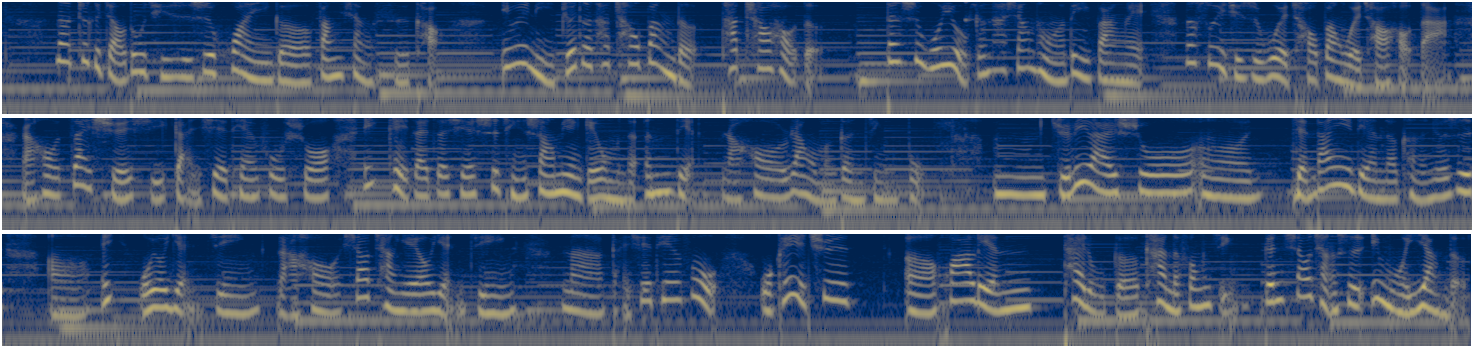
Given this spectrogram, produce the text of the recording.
那这个角度其实是换一个方向思考，因为你觉得他超棒的，他超好的。但是我有跟他相同的地方诶，那所以其实我也超棒，我也超好的啊。然后再学习感谢天赋，说，诶，可以在这些事情上面给我们的恩典，然后让我们更进步。嗯，举例来说，嗯、呃，简单一点的可能就是，呃，诶，我有眼睛，然后萧强也有眼睛，那感谢天赋，我可以去呃花莲太鲁阁看的风景跟萧强是一模一样的。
